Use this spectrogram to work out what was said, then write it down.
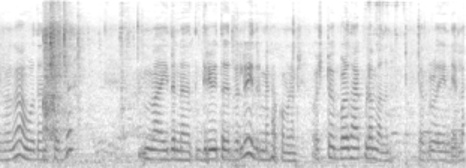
ಇವಾಗ ಉಳ್ದಂಥದ್ದು ಇದನ್ನು ಗ್ರೇವಿ ತೆಗೆದ್ವಲ್ಲ ಇದ್ರ ಮೇಲೆ ಹಾಕೊಂಬಿಡ್ರಿ ಅಷ್ಟು ಬೆಳೆದು ಹಾಕ್ಬಿಡಮ್ಮ ಅದನ್ನು ಡಬ್ಳು ಏನೆಲ್ಲ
